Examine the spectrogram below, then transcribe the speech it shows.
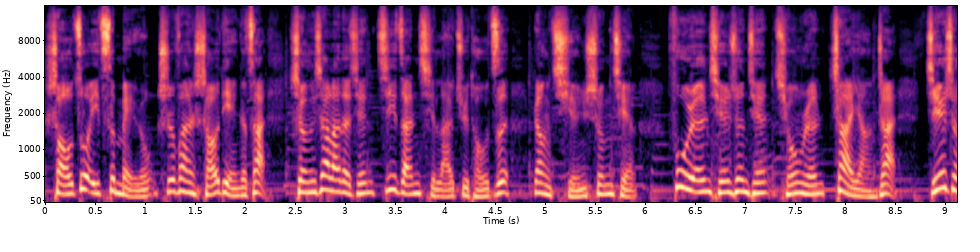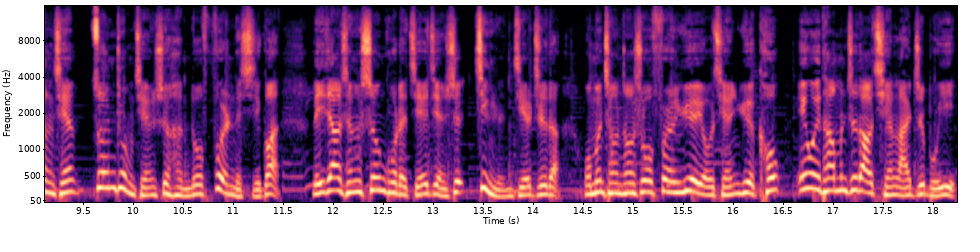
少做一次美容，吃饭少点一个菜，省下来的钱积攒起来去投资，让钱生钱。富人钱生钱，穷人债养债。节省钱，尊重钱是很多富人的习惯。李嘉诚生活的节俭是尽人皆知的。我们常常说富人越有钱越抠，因为他们知道钱来之不易，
